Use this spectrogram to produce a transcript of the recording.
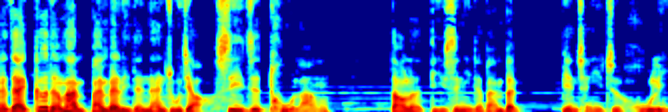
那在戈德曼版本里的男主角是一只土狼，到了迪士尼的版本变成一只狐狸。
